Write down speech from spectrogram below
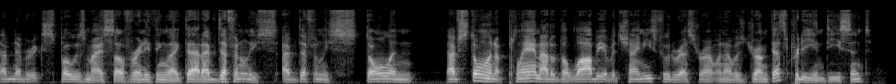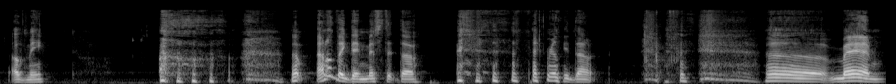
I've never exposed myself or anything like that. I've definitely I've definitely stolen I've stolen a plant out of the lobby of a Chinese food restaurant when I was drunk. That's pretty indecent of me. I don't think they missed it though. I really don't. oh man.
